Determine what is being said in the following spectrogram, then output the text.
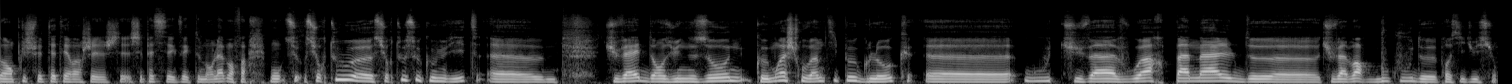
en plus, je fais peut-être erreur, je, ne sais pas si c'est exactement là, mais enfin, bon, surtout, euh, surtout Sukhumvit, euh, tu vas être dans une zone que moi je trouve un petit peu glauque, euh, où tu vas avoir pas mal de, tu vas avoir beaucoup de prostitution.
